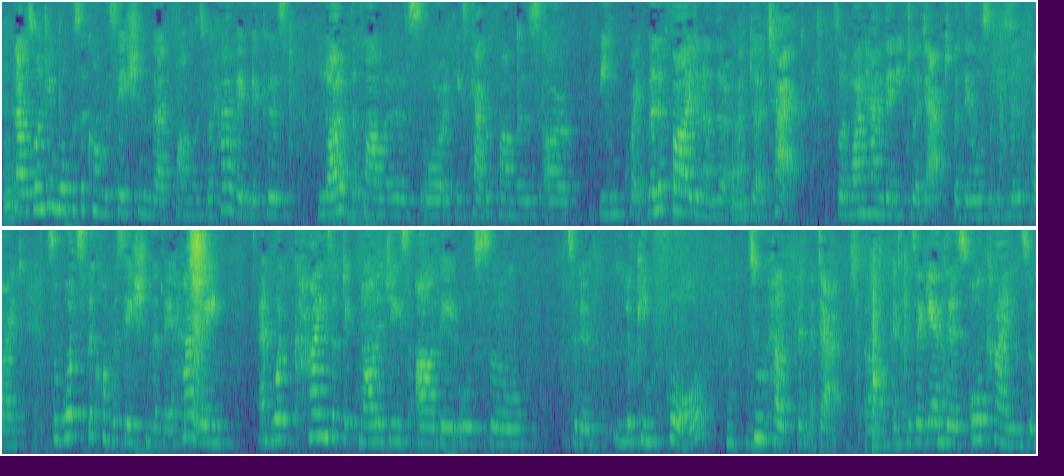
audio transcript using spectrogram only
Hmm. And I was wondering what was the conversation that farmers were having because a lot of the farmers, or at least cattle farmers, are being quite vilified and under hmm. under attack. So on one hand, they need to adapt, but they're also being vilified. So what's the conversation that they're having, and what kinds of technologies are they also sort of looking for to help them adapt? Um, because again, there's all kinds of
